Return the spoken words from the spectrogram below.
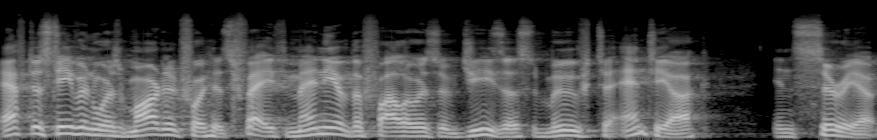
After Stephen was martyred for his faith, many of the followers of Jesus moved to Antioch in Syria.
